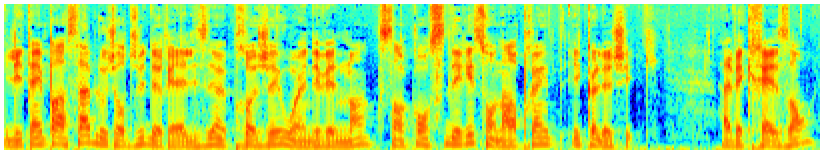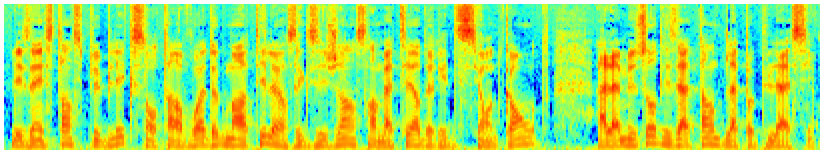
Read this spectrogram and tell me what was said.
Il est impensable aujourd'hui de réaliser un projet ou un événement sans considérer son empreinte écologique. Avec raison, les instances publiques sont en voie d'augmenter leurs exigences en matière de reddition de comptes à la mesure des attentes de la population.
